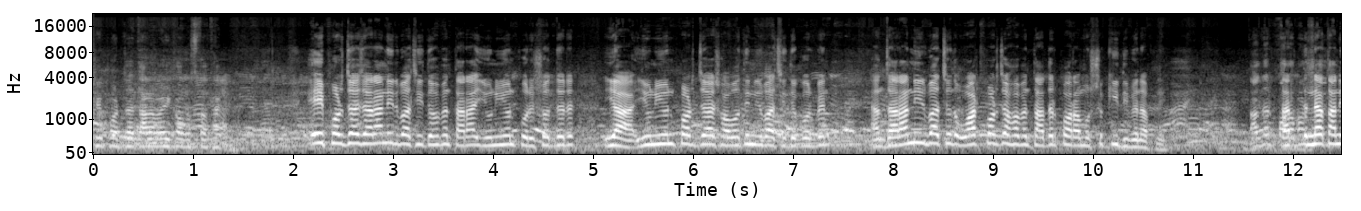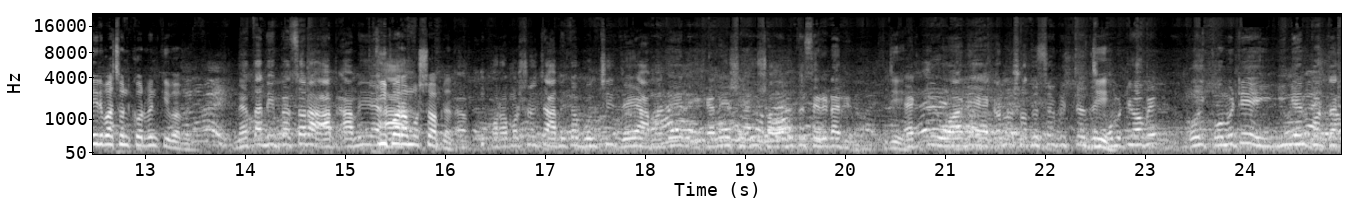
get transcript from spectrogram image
সেই পর্যায়ে ধারাবাহিক অবস্থা থাকবে। এই পর্যায়ে যারা নির্বাচিত হবেন তারা ইউনিয়ন পরিষদের ইয়া ইউনিয়ন পর্যায়ে সভাপতি নির্বাচিত করবেন। যারা নির্বাচিত ওয়ার্ড পর্যায়ে হবেন তাদের পরামর্শ কি দিবেন আপনি? তাদের নেতা নির্বাচন করবেন কীভাবে? নেতা নির্বাচন আমি কি পরামর্শ আপনার? পরামর্শ হচ্ছে আমি তো বলছি যে আমাদের এখানে শুধু সভাপতি সেক্রেটারি না। একটি ওয়ার্ডে একান্ন সদস্য বিশিষ্ট যে কমিটি হবে ওই কমিটি ইউনিয়ন পর্যায়ে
